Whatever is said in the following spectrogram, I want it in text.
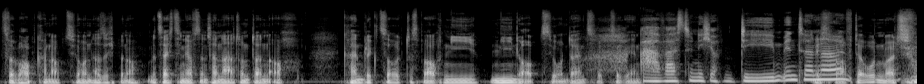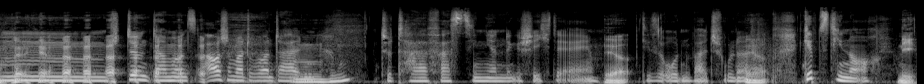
es war überhaupt keine Option. Also ich bin auch mit 16 Jahren aufs Internat und dann auch kein Blick zurück. Das war auch nie, nie eine Option, dahin zurückzugehen. Ah, warst du nicht auf dem ich Internat? war auf der Odenwaldschule. Hm, stimmt, da haben wir uns auch schon mal drüber unterhalten. Total faszinierende Geschichte, ey. Ja. Diese Odenwaldschule. Ja. Gibt's die noch? Nee,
